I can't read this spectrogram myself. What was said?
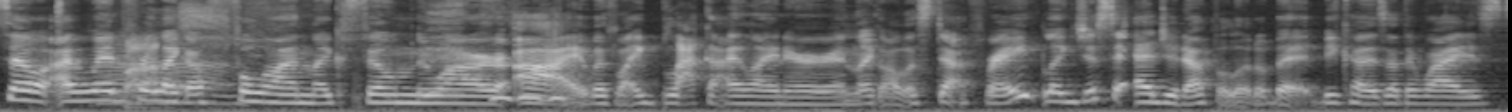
So I went for like a Ah. full on like film noir eye with like black eyeliner and like all the stuff, right? Like just to edge it up a little bit because otherwise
